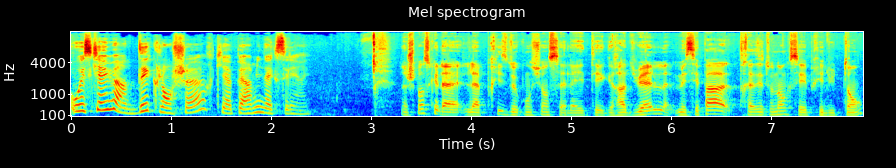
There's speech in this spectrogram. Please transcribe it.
ou est-ce qu'il y a eu un déclencheur qui a permis d'accélérer? Je pense que la, la, prise de conscience, elle a été graduelle, mais c'est pas très étonnant que ça ait pris du temps.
